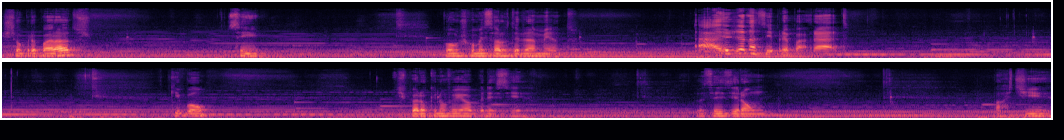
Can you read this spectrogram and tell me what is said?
estão preparados? Sim. Vamos começar o treinamento. Ah, eu já nasci preparado. Que bom. Espero que não venha a aparecer. Vocês irão partir.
